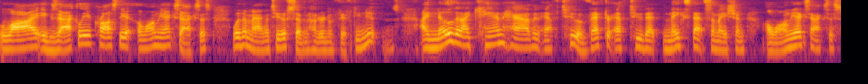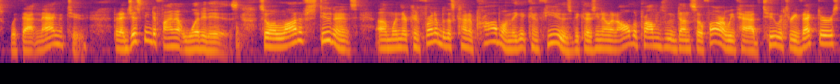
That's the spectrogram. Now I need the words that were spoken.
lie exactly across the along the x-axis with a magnitude of 750 newtons. I know that I can have an F2, a vector F2 that makes that summation along the x-axis with that magnitude but I just need to find out what it is. So a lot of students, um, when they're confronted with this kind of problem, they get confused because, you know, in all the problems we've done so far, we've had two or three vectors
